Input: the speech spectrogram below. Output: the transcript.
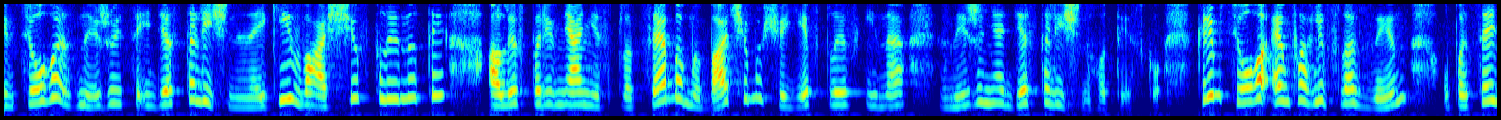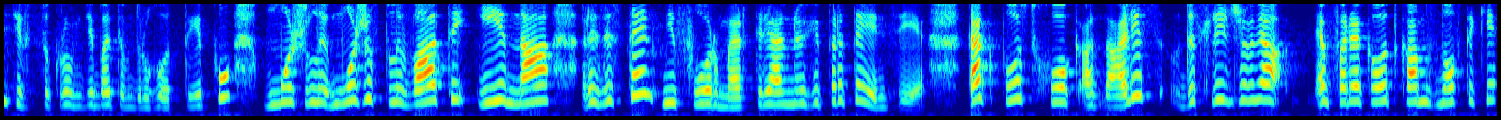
Крім цього, знижується і діастолічний, на який важче вплинути, але в порівнянні з плацебо ми бачимо, що є вплив і на зниження діастолічного тиску. Крім цього, емфагліфлазин у пацієнтів з цукровим діабетом другого типу може впливати і на резистентні форми артеріальної гіпертензії. Так, постхок аналіз дослідження МФРК Откам знов таки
